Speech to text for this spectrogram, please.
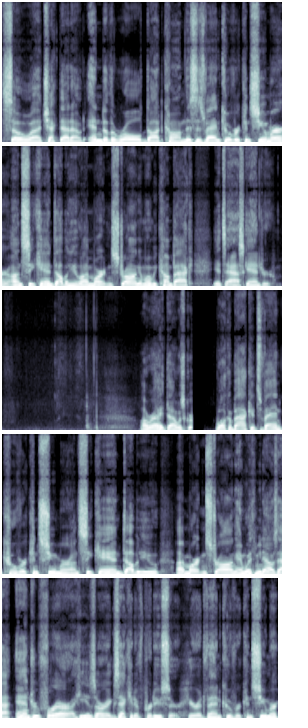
So uh, check that out. Endoftheroll.com. This is Vancouver Consumer on CKNW. I'm Martin Strong. And when we come back, it's Ask Andrew. All right, that was great. Welcome back. It's Vancouver Consumer on CKNW. I'm Martin Strong, and with me now is Andrew Ferreira. He is our executive producer here at Vancouver Consumer.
